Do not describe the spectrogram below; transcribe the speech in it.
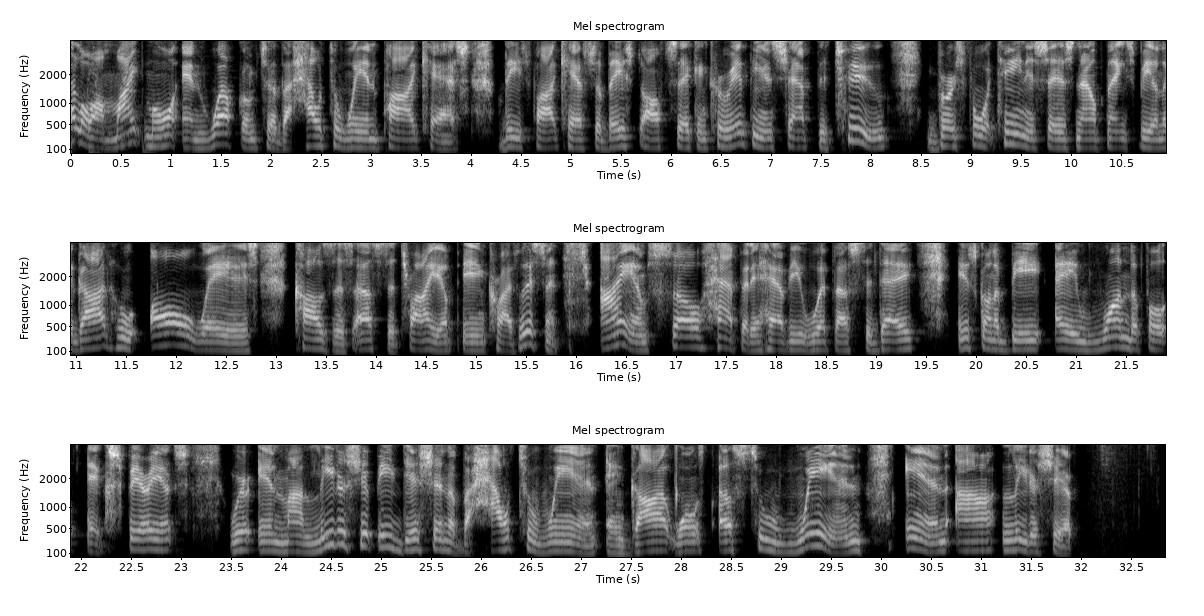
Hello, I'm Mike Moore, and welcome to the How to Win podcast. These podcasts are based off Second Corinthians chapter 2, verse 14. It says, Now thanks be unto God who always causes us to triumph in Christ. Listen, I am so happy to have you with us today. It's going to be a wonderful experience. We're in my leadership edition of the How to Win, and God wants us to win in our leadership.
